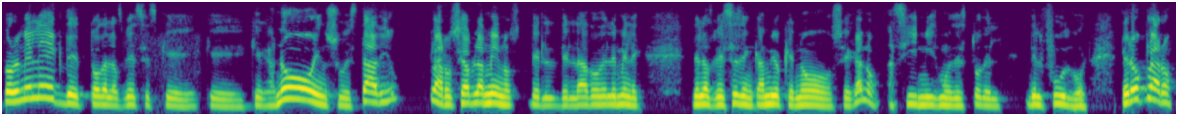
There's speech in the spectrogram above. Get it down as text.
Pero Emelec, de todas las veces que, que, ganó en su estadio, claro, se habla menos del, del, lado del Emelec, de las veces en cambio que no se ganó. Así mismo es esto del, del fútbol. Pero claro,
